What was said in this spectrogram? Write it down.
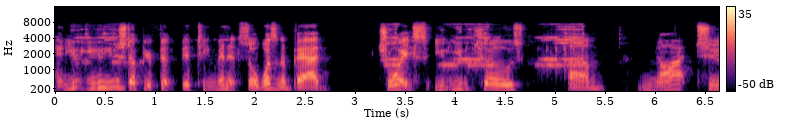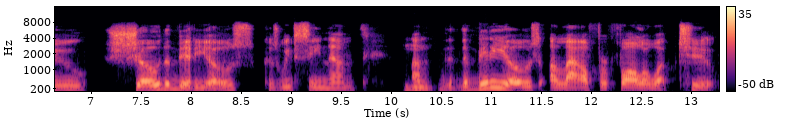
and you you used up your 15 minutes, so it wasn't a bad choice. You you chose um, not to show the videos because we've seen them. Mm-hmm. Um, the, the videos allow for follow up too.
